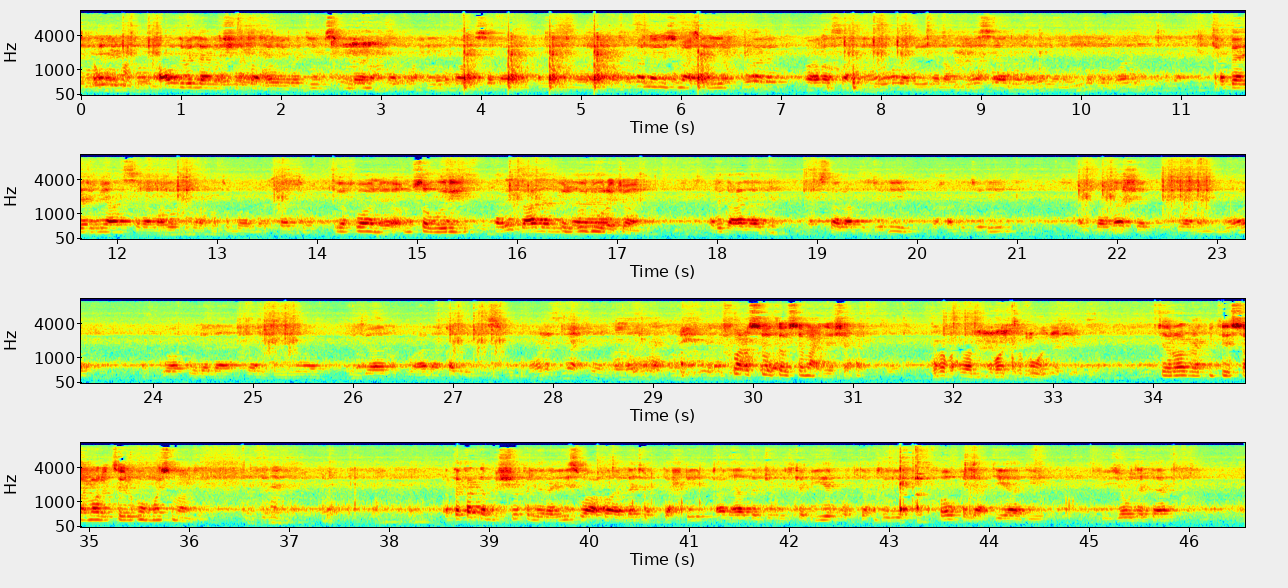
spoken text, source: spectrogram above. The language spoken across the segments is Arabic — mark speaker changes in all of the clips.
Speaker 1: أعوذ بالله من الشيطان الرجيم. بسم الله الرحمن الرحيم. اللهم صل على محمد
Speaker 2: خلنا نسمع. سريع
Speaker 1: وعلى صحبه والتابعين لهم بإحسان. إلى يوم الدين أحبائي جميعا السلام عليكم ورحمة الله وبركاته.
Speaker 2: يا اخوان مصورين
Speaker 1: أرد على ال-
Speaker 2: الهدوء رجاء
Speaker 1: أرد على الأستاذ عبد الجليل الأخ عبد الجليل. عندما ناشد إخوان النواب. وأقول لا إخوانكم النواب رجال وعلى قدر المسؤولين
Speaker 2: ارفع الصوت لو سمحت يا شيخ
Speaker 3: جرب هذا الميكروفون
Speaker 2: جربك متى استعمال التليفون ما يسمع
Speaker 1: أتقدم بالشكر لرئيس وأعضاء لجنة التحقيق على هذا الجهد الكبير والتقرير فوق الاعتيادي في جودته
